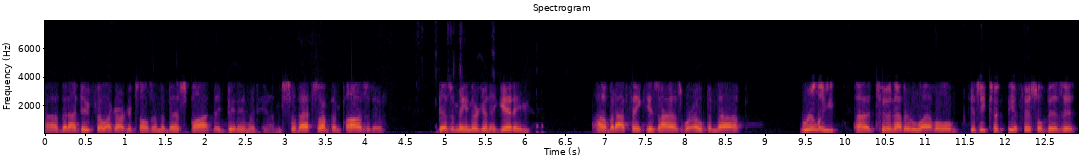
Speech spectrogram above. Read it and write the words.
uh, that I do feel like Arkansas is in the best spot they've been in with him. So that's something positive. Doesn't mean they're going to get him, uh, but I think his eyes were opened up really uh, to another level because he took the official visit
